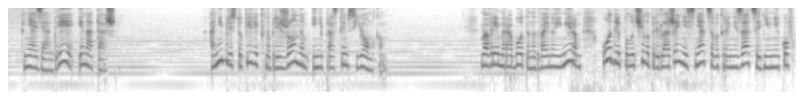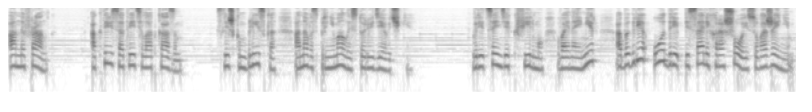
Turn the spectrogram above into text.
– князя Андрея и Наташи они приступили к напряженным и непростым съемкам. Во время работы над «Войной и миром» Одри получила предложение сняться в экранизации дневников Анны Франк. Актриса ответила отказом. Слишком близко она воспринимала историю девочки. В рецензиях к фильму «Война и мир» об игре Одри писали хорошо и с уважением.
